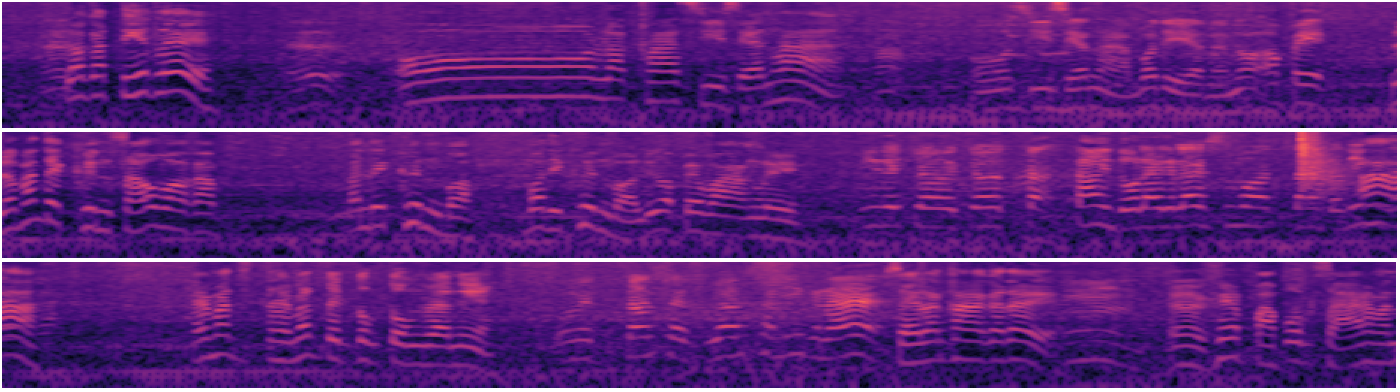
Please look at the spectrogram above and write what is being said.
เออแล้วก็ติดเลยเอออ๋อราคา4ี่แสนห้าอ่าโอ้สี่แสนห้าบ่ได้อันนั้นเนาะเอาไป แล้วมันได้ขึ้นเสาบ่ครับ มันได้ขึ้นบ่บ่ได้ขึ้นบ่หรือเอาไปวางเลยมีแต่เจอเจอตังค์ตัวอะไรกันแล้วสมมติตังค์ตัวนี้อ่าอ่าให้มันให้มันเป็นตรงๆแบบนี้มัน ตังค์ใส่เสื้อสันนี้กันแล้วใส่หลังคาก็ได้อืมเออแค่ปรับองศาให้มัน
